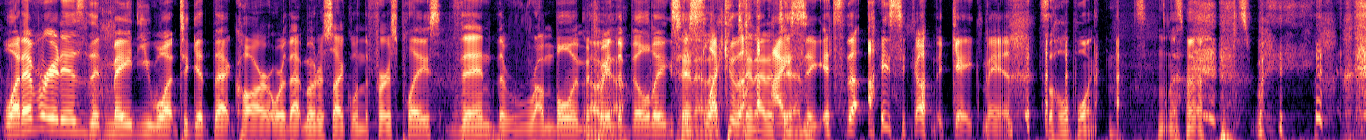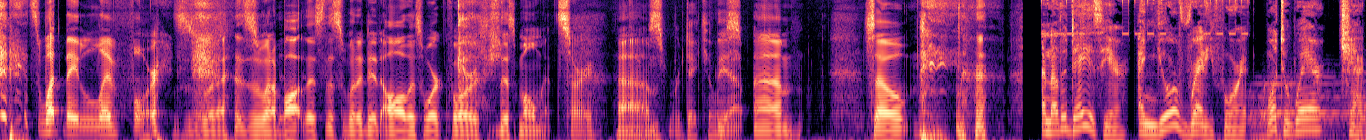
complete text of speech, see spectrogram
Whatever it is that made you want to get that car or that motorcycle in the first place, then the rumble in Oh, between yeah. the buildings is out of- like the 10 10. icing. It's the icing on the cake, man. It's the whole point. it's, it's what they live for. This is what I, this is what I bought. This this is what I did all this work for. is this moment. Sorry, Um, that's ridiculous. Yeah. Um. So Another day is here, and you're ready for it. What to wear? Check.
